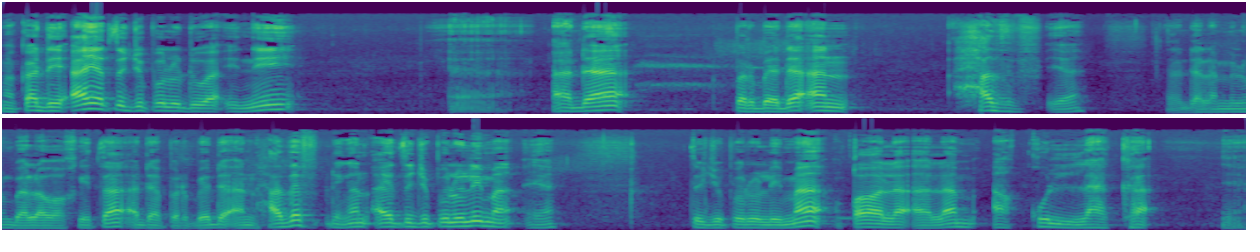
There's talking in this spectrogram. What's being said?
Maka di ayat 72 ini ya, ada perbedaan hadf ya. Dalam ilmu balawah kita ada perbedaan hadf dengan ayat 75 ya. 75 qala alam aqul laka ya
